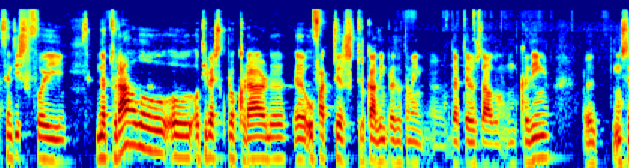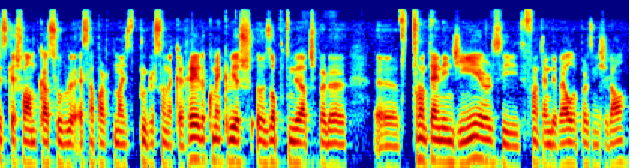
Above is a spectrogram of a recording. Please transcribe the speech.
sentiste que foi natural ou, ou, ou tiveste que procurar? Uh, o facto de teres trocado de empresa também uh, deve ter ajudado um bocadinho. Não sei se queres falar um bocado sobre essa parte mais de progressão na carreira, como é que vês as oportunidades para front-end engineers e front-end developers em geral?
